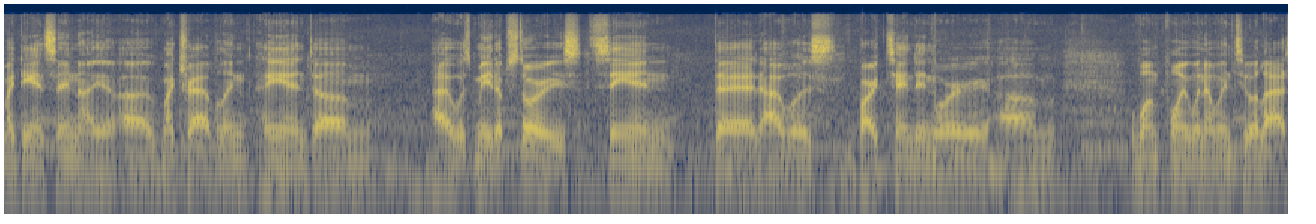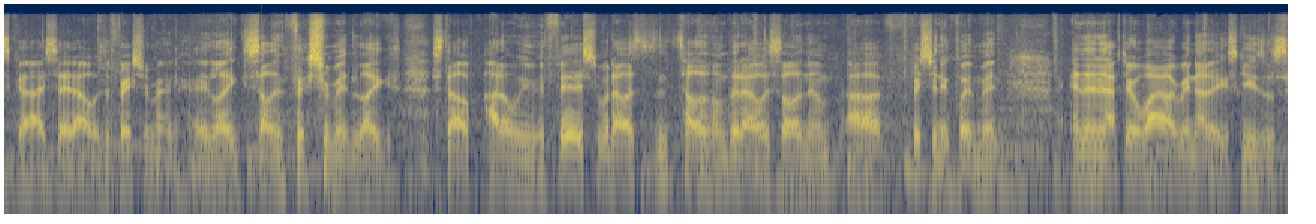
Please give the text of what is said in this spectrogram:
my dancing, I, uh, my traveling, and um, I was made up stories saying that I was bartending or um, one point when I went to Alaska, I said I was a fisherman and like selling fisherman like stuff. I don't even fish, but I was telling them that I was selling them uh, fishing equipment. And then after a while, I ran out of excuses.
